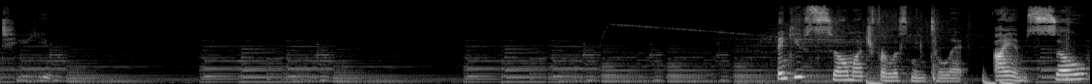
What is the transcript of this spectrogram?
to you. Thank you so much for listening to Lit. I am so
